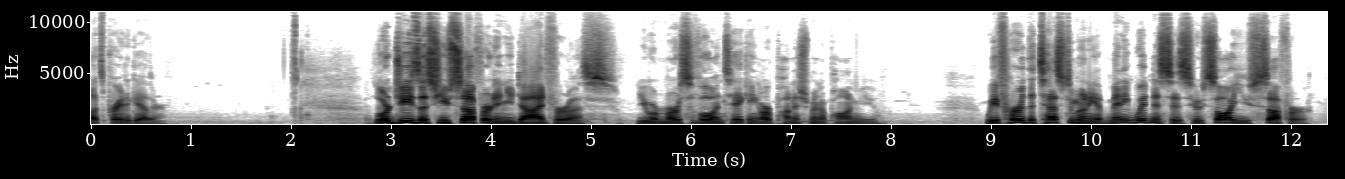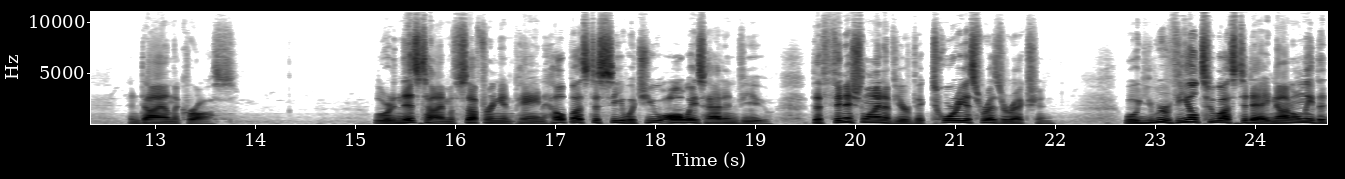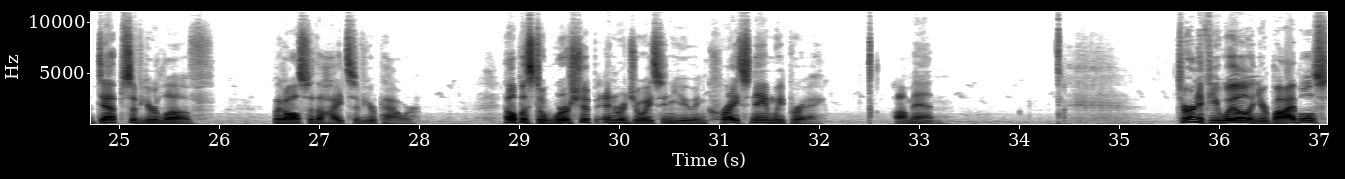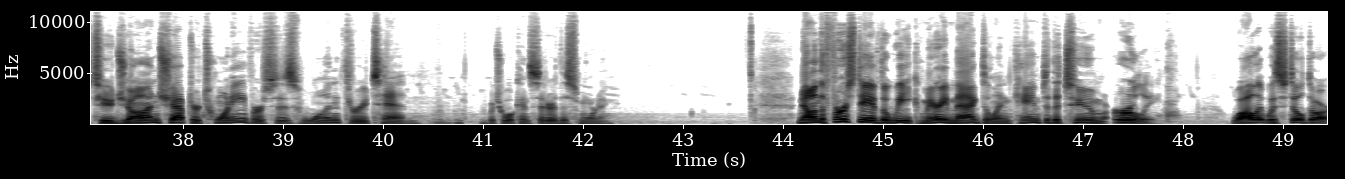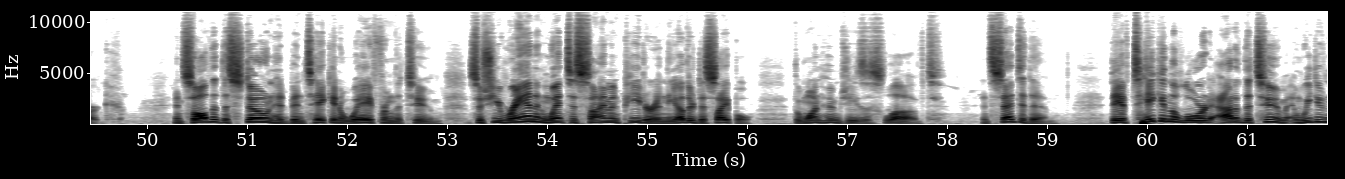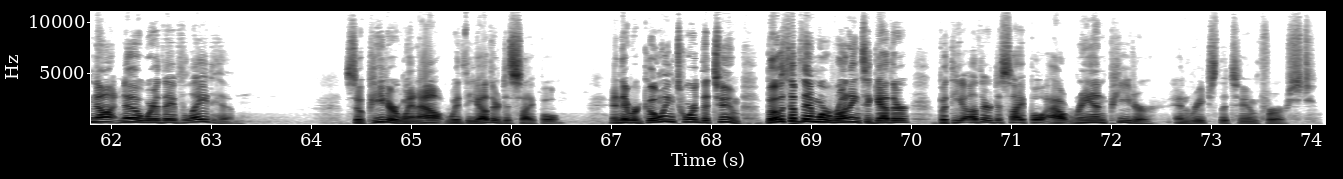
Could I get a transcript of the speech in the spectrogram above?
Let's pray together. Lord Jesus, you suffered and you died for us. You were merciful in taking our punishment upon you. We've heard the testimony of many witnesses who saw you suffer and die on the cross. Lord, in this time of suffering and pain, help us to see what you always had in view the finish line of your victorious resurrection. Will you reveal to us today not only the depths of your love, but also the heights of your power? Help us to worship and rejoice in you. In Christ's name we pray. Amen. Turn, if you will, in your Bibles to John chapter 20, verses 1 through 10, which we'll consider this morning. Now, on the first day of the week, Mary Magdalene came to the tomb early, while it was still dark, and saw that the stone had been taken away from the tomb. So she ran and went to Simon Peter and the other disciple, the one whom Jesus loved and said to them, They have taken the Lord out of the tomb, and we do not know where they've laid him. So Peter went out with the other disciple, and they were going toward the tomb. Both of them were running together, but the other disciple outran Peter and reached the tomb first.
